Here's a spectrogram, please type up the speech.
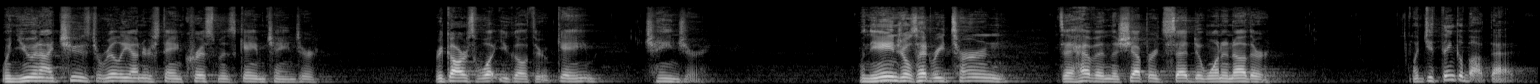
when you and I choose to really understand Christmas, game changer, regardless of what you go through, game changer. When the angels had returned to heaven, the shepherds said to one another, What'd you think about that?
